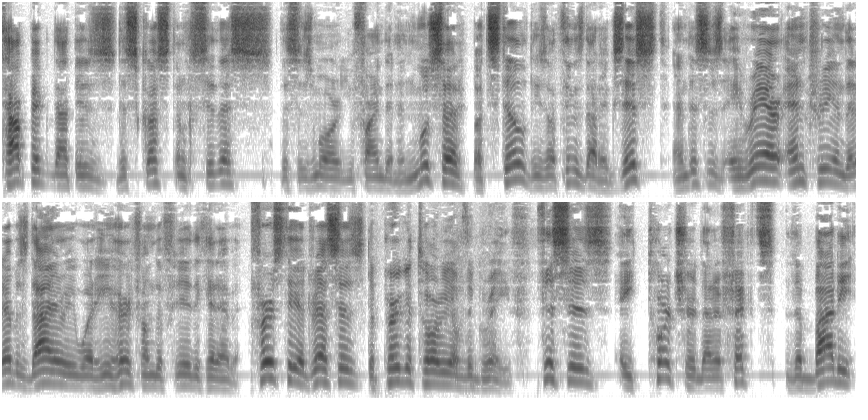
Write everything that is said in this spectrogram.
topic that is discussed in Chassidus. This is more, you find it in Musar, but still, these are things that exist, and this is a rare entry in the Rebbe's diary, what he heard from the Frierdiker Rebbe. First, he addresses the purgatory of the grave. This is a torture that affects the body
